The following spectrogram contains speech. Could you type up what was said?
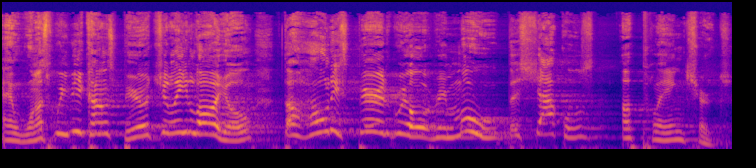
And once we become spiritually loyal, the Holy Spirit will remove the shackles of playing church.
